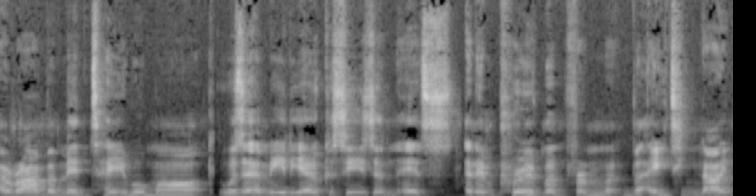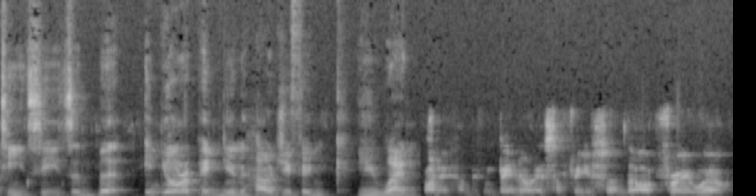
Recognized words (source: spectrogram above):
around the mid-table mark, was it a mediocre season? It's an improvement from the 18-19 season, but in your opinion, how do you think you went? Funny, if I'm being honest, I think you've summed it up very well.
